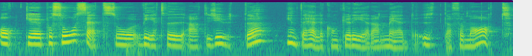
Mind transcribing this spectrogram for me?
Och eh, på så sätt så vet vi att jute inte heller konkurrerar med yta för mat.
